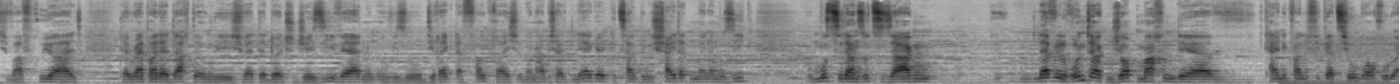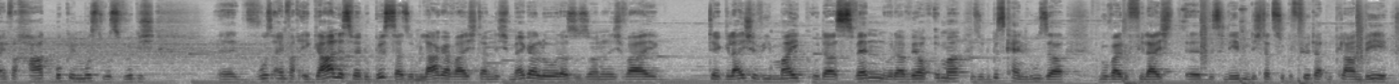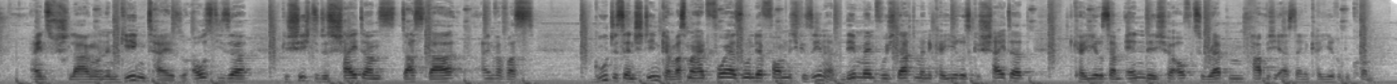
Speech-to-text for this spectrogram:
Ich war früher halt der Rapper, der dachte irgendwie, ich werde der deutsche Jay-Z werden und irgendwie so direkt erfolgreich. Und dann habe ich halt Lehrgeld gezahlt, bin gescheitert in meiner Musik und musste dann sozusagen Level runter einen Job machen, der keine Qualifikation braucht, wo du einfach hart buckeln musst, wo es wirklich, äh, wo es einfach egal ist, wer du bist. Also im Lager war ich dann nicht Megalo oder so, sondern ich war der gleiche wie Mike oder Sven oder wer auch immer. Also du bist kein Loser, nur weil du vielleicht äh, das Leben dich dazu geführt hat, einen Plan B einzuschlagen. Und im Gegenteil, so aus dieser Geschichte des Scheiterns, dass da einfach was Gutes entstehen kann, was man halt vorher so in der Form nicht gesehen hat. In dem Moment, wo ich dachte, meine Karriere ist gescheitert, die Karriere ist am Ende, ich höre auf zu rappen, habe ich erst eine Karriere bekommen.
